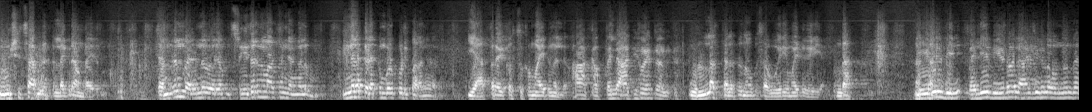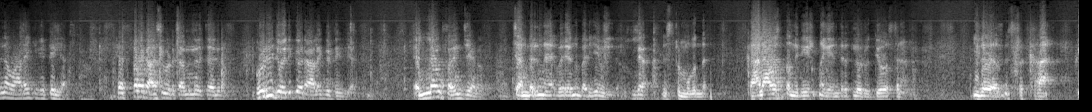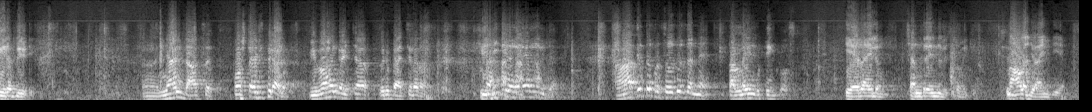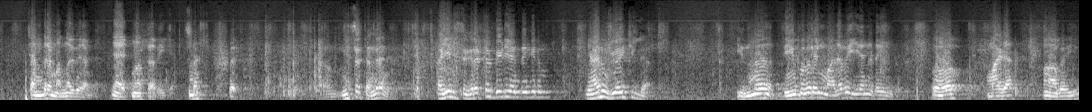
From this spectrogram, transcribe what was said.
മുൻഷി സാറിന്റെ ടെലഗ്രാം ഉണ്ടായിരുന്നു. ചന്ദ്രൻ വരുന്നവരും ശ്രീധരൻ മാഷും ഞങ്ങളും ഇന്നലെ കിടക്കുമ്പോൾ കൂടി പറഞ്ഞതാണ് യാത്രയൊക്കെ സുഖമായിരുന്നല്ലോ. ആ കപ്പൽ ആദ്യമായിട്ടാണ്. ഉള്ള സ്ഥലത്ത് നമുക്ക് സൗകര്യമായിട്ട് കഴിയാം. എന്താ? വീടിൽ വലിയ വീടോ ലാഡ്ജുകളോ ഒന്നും തന്നെ വാടകയ്ക്ക് കിട്ടില്ല. എത്ര കാശ് കൊടുക്കാമെന്ന് വെച്ചാലും ഒരു ജോലിക്ക് ഒരാളെ കിട്ടില്ല എല്ലാം സ്വയം ചെയ്യണം. ചന്ദ്രന് ഇവരെയൊന്നും പരിചയമില്ല. ഇല്ല. മിസ്റ്റർ മുകുന്ദൻ കാലാവസ്ഥ നിരീക്ഷണ കേന്ദ്രത്തിലെ ഒരു ഉദ്യോഗസ്ഥനാണ്. ഇത് mister Khan P W D. ഞാൻ ദാസ്. പോസ്റ്റ് ഓഫീസിലാണ് വിവാഹം കഴിച്ച ഒരു ബാച്ചിലറാണ് എനിക്ക് അങ്ങനെയൊന്നുമില്ല. ആദ്യത്തെ പ്രസവത്തിൽ തന്നെ തള്ളയും കുട്ടിയും ക്ലോസ് ഏതായാലും ചന്ദ്രൻ നിന്ന് വിശ്രമിക്കും. നാളെ ജോയിൻ ചെയ്യാം. ചന്ദ്രൻ വന്ന വിവരം ഞാൻ ഹെഡ്മാസ്റ്റർ അറിയിക്കാം. മിസ്റ്റർ ചന്ദ്രൻ കയ്യിൽ സിഗരറ്റ് ബീഡി എന്തെങ്കിലും ഞാൻ ഉപയോഗിക്കില്ല. ഇന്ന് ദ്വീപുകളിൽ മഴ പെയ്യാനിടയുണ്ട്. ഓ. മഴ ആ പെയ്യും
